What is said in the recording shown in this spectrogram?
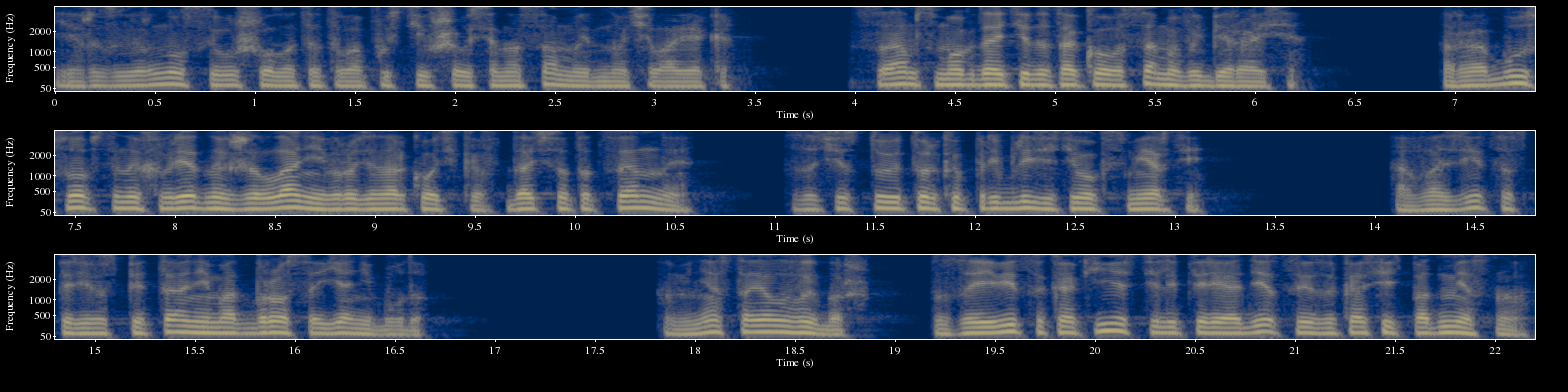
Я развернулся и ушел от этого опустившегося на самое дно человека. Сам смог дойти до такого, сам и выбирайся. Рабу собственных вредных желаний, вроде наркотиков, дать что-то ценное — зачастую только приблизить его к смерти. А возиться с перевоспитанием отброса я не буду. У меня стоял выбор — заявиться как есть или переодеться и закосить под местного.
